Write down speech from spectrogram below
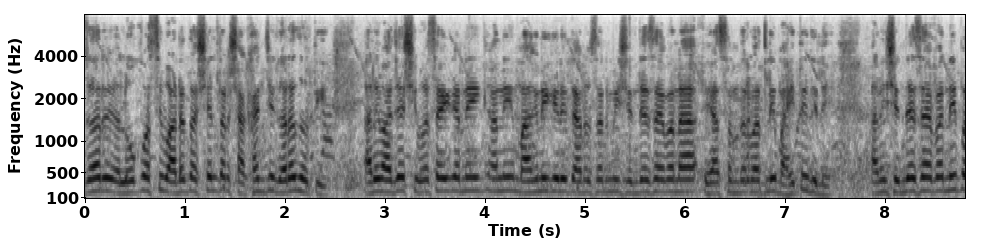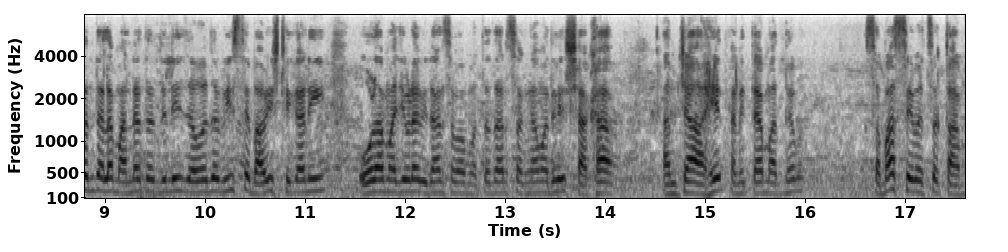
जर लोकवस्ती वाढत असेल तर शाखांची गरज होती. आणि माझ्या शिवसैनिकांनी मागणी केली. त्यानुसार मी शिंदेसाहेबांना या संदर्भातली माहिती दिली. आणि शिंदेसाहेबांनी पण त्याला मान्यता दिली. जवळजवळ वीस ते बावीस ठिकाणी ओळा माजिवडा विधानसभा मतदारसंघामध्ये शाखा आमच्या आहेत. आणि त्या माध्यमात समाजसेवेचं काम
